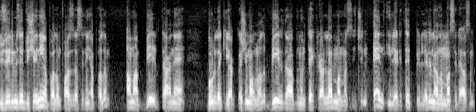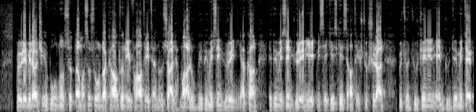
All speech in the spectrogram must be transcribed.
üzerimize düşeni yapalım, fazlasını yapalım. Ama bir tane buradaki yaklaşım olmalı. Bir daha bunun tekrarlanmaması için en ileri tedbirlerin alınması lazım. Böyle bir acıyı Bolu'nun sırtlaması zorunda kaldığını ifade eden Özel, malum hepimizin yüreğini yakan, hepimizin yüreğini 78 kez ateş düşüren, bütün Türkiye'nin hem gündeminde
